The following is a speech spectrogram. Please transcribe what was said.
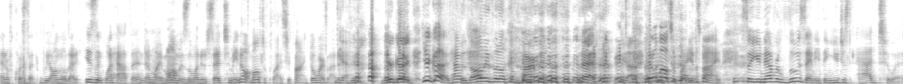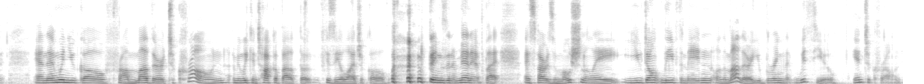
And of course, that we all know that isn't what happened. And my mom was the one who said to me, "No, it multiplies. You're fine. Don't worry about it. Yeah. You're good. You're good. Have, There's all these little compartments that yeah. It'll multiply. It's fine. So you never lose anything. You just add to it. And then when you go from mother to crone, I mean, we can talk about the physiological things in a minute, but as far as emotionally, you don't leave the maiden or the mother. You bring that with you into crone,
